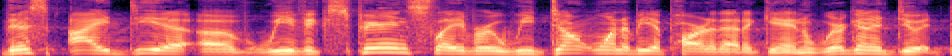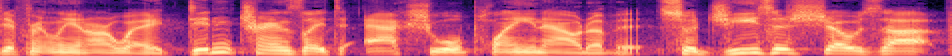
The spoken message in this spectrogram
this idea of we've experienced slavery, we don't want to be a part of that again, we're going to do it differently in our way, didn't translate to actual playing out of it. So Jesus shows up.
